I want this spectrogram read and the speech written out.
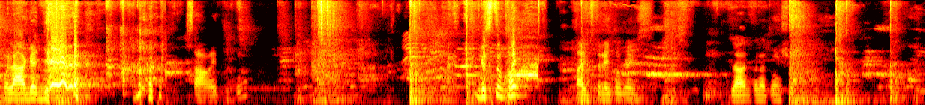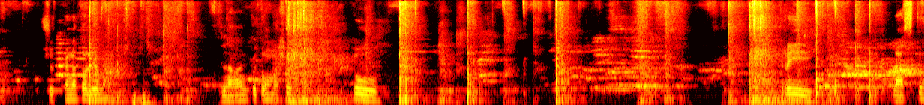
Wala agad yan. Sakit. Gusto pa. Five straight to guys. Kailangan ko na itong shoot. Shoot ko na to lima. Kailangan ko itong ma-shoot. Two. Three. Last two.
